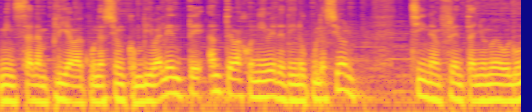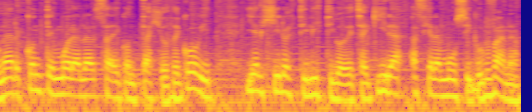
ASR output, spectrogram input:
Minsal amplía vacunación con bivalente ante bajos niveles de inoculación. China enfrenta Año Nuevo Lunar con temor al alza de contagios de COVID y el giro estilístico de Shakira hacia la música urbana.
